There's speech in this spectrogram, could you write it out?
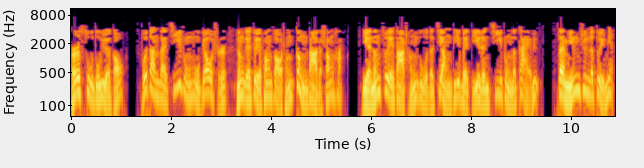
而速度越高，不但在击中目标时能给对方造成更大的伤害。也能最大程度的降低被敌人击中的概率。在明军的对面，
